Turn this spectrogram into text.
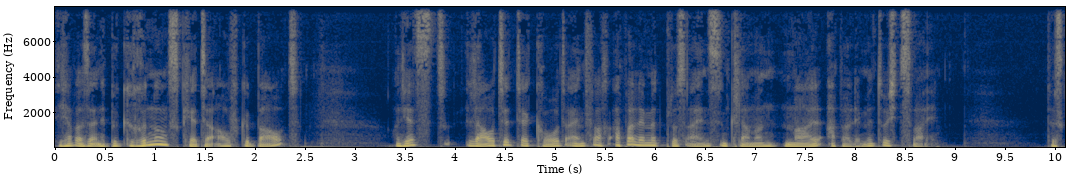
Ich habe also eine Begründungskette aufgebaut und jetzt lautet der Code einfach Upper Limit plus 1 in Klammern mal Upper Limit durch 2. Das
